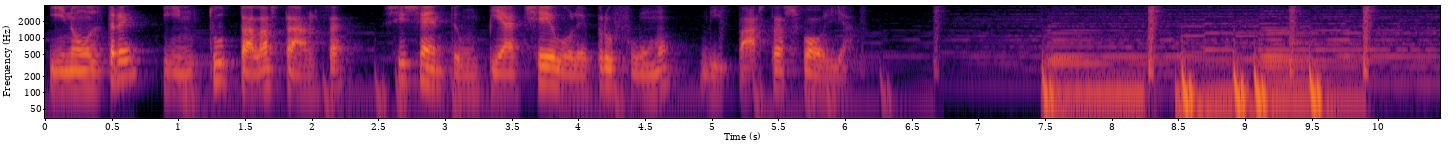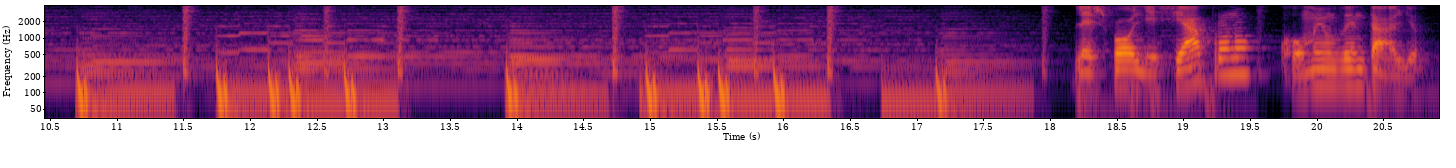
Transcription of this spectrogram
Inoltre, in tutta la stanza si sente un piacevole profumo di pasta sfoglia. Le sfoglie si aprono come un ventaglio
